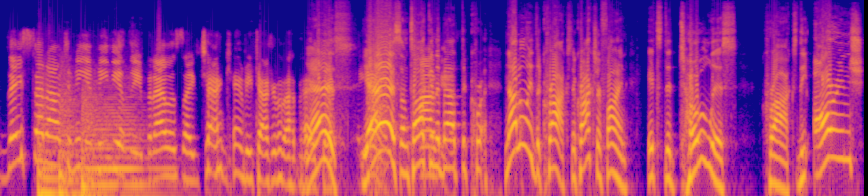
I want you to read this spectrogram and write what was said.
they stood out to me immediately, but I was like, John can't be talking about that. Yes, Yeah, yes. I'm talking obvious. about the cro- not only the Crocs. The Crocs are fine. It's the toeless Crocs, the orange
